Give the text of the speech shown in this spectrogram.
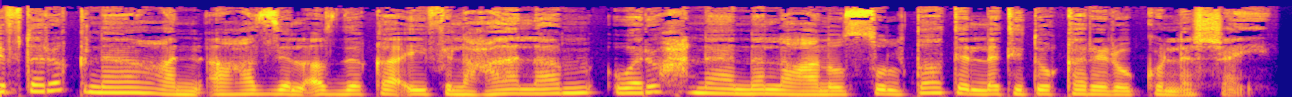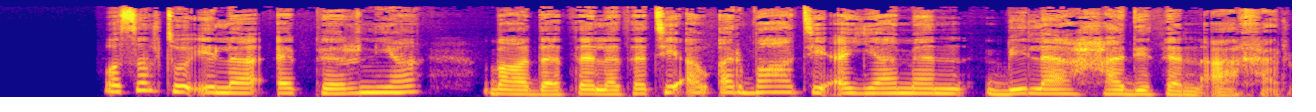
افترقنا عن أعز الأصدقاء في العالم ورحنا نلعن السلطات التي تقرر كل شيء. وصلت إلى إبرنيا بعد ثلاثة أو أربعة أيام بلا حادث آخر.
